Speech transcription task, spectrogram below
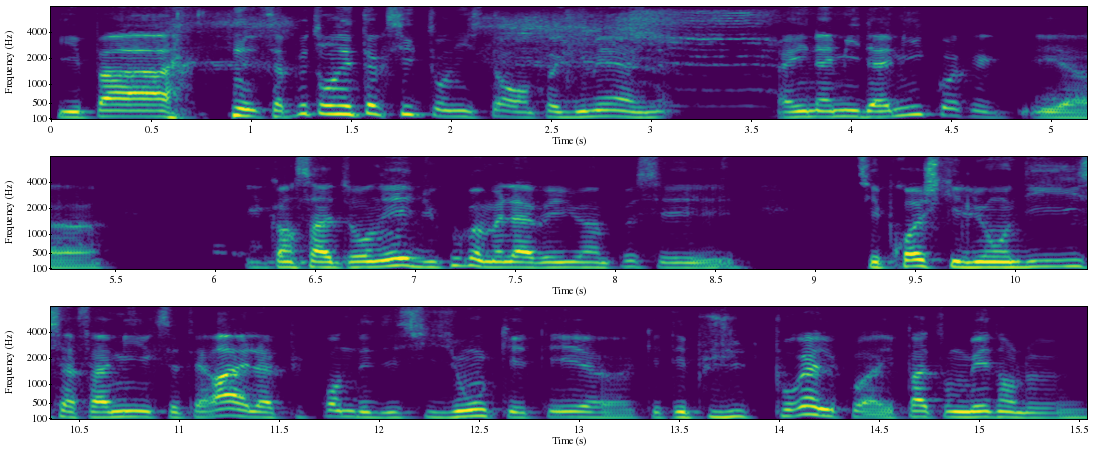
qui est pas, ça peut tourner toxique ton histoire entre guillemets à une, à une amie d'amis quoi, et, euh, et quand ça a tourné, du coup comme elle avait eu un peu ses ses proches qui lui ont dit, sa famille, etc. Elle a pu prendre des décisions qui étaient euh, qui étaient plus justes pour elle quoi, et pas tomber dans le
